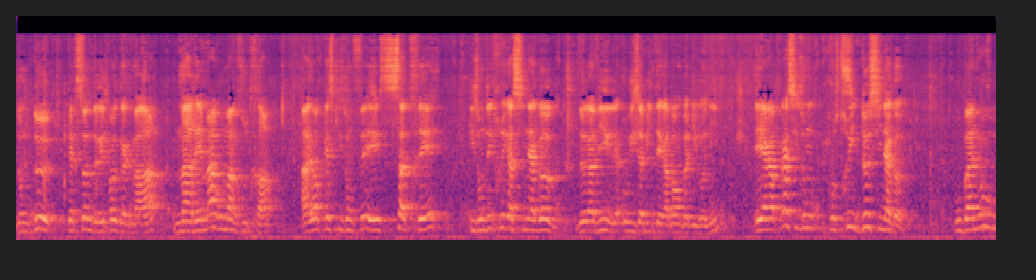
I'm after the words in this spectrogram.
donc deux personnes de l'époque d'Agmara, Maremar ou Marzoutra. Alors qu'est-ce qu'ils ont fait? Satré, ils ont détruit la synagogue de la ville où ils habitaient là-bas en Babylonie. Et à la place, ils ont construit deux synagogues. Ubanu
